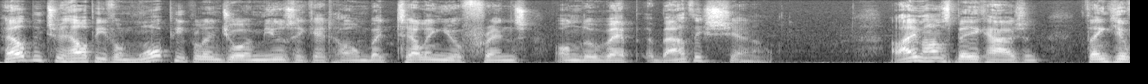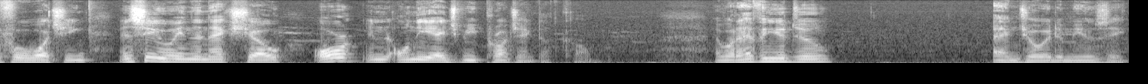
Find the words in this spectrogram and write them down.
Help me to help even more people enjoy music at home by telling your friends on the web about this channel. I'm Hans Beekhuyzen, thank you for watching and see you in the next show or in, on thehbproject.com. And whatever you do, enjoy the music.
